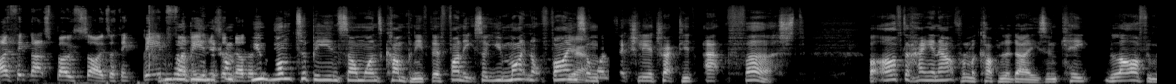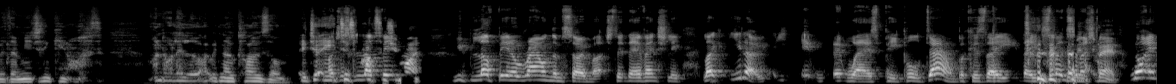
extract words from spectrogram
I think that's both sides. I think being You want, to be funny in is com- another. you want to be in someone's company if they're funny. So you might not find Yeah. someone sexually attractive at first, but after hanging out for a couple of days and keep laughing with them, you're thinking, oh, I wonder what they look like with no clothes on. It, ju- it just, just love being, your mind. you love being around them so much that they eventually, like you know, it, it wears people down because they they spend so much. Not in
